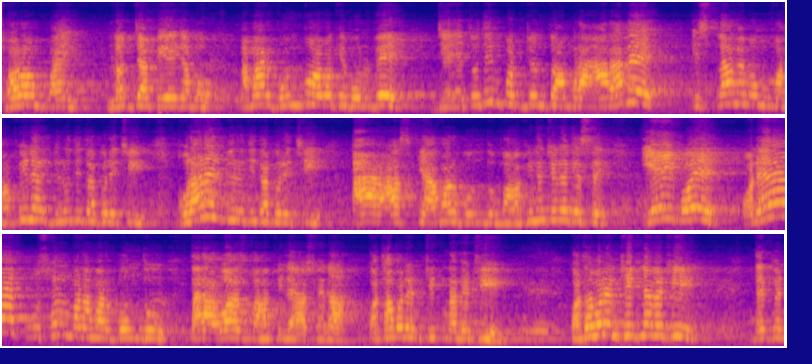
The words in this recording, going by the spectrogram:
শরম পাই লজ্জা পেয়ে যাব। আমার বন্ধু আমাকে বলবে যে, এতদিন পর্যন্ত আমরা আড়ালে ইসলাম এবং মাহফিলের বিরোধিতা করেছি, কোরআনের বিরোধিতা করেছি, আর আজকে আমার বন্ধু মাহফিলে চলে গেছে। এই বয়ে অনেক মুসলমান আমার বন্ধু, তারা ওয়াজ মাহফিলে আসে না। কথা বলেন ঠিক না বেঠি কথা বলেন ঠিক না বেঠি দেখবেন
